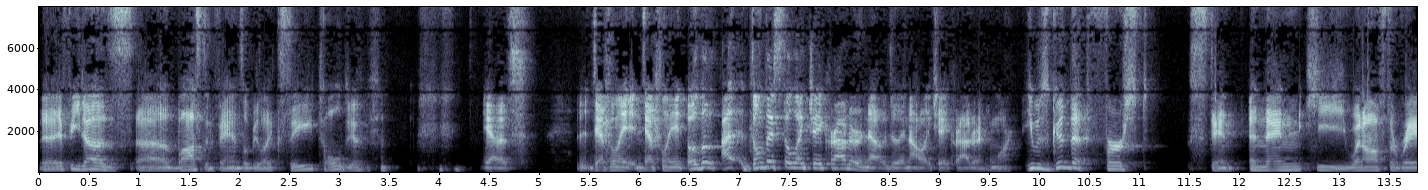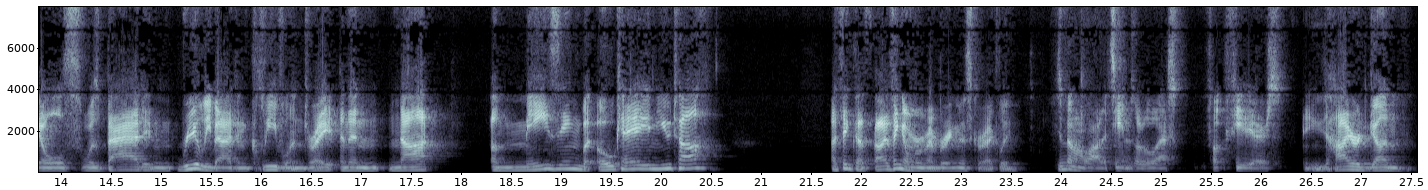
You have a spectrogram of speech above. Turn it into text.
if he does, uh, Boston fans will be like, "See, told you." yeah, that's definitely definitely. Although, I, don't they still like Jae Crowder? or No, do they not like Jae Crowder anymore? He was good that first stint and then he went off the rails was bad and really bad in cleveland right and then not amazing but okay in utah i think that's i think i'm remembering this correctly he's been on a lot of teams over the last few years he hired gun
